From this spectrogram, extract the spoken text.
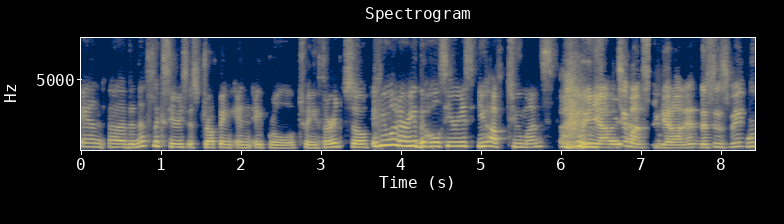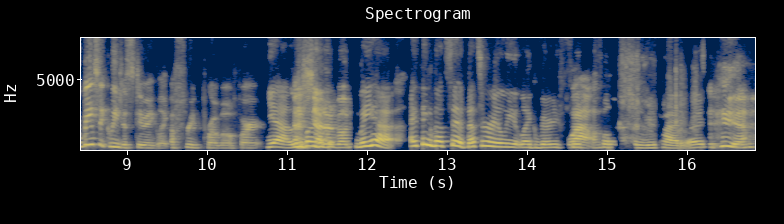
And uh, the Netflix series is dropping in April 23rd. So if you want to read the whole series, you have two months. have So, two months to get on it this is we're basically just doing like a free promo for Yeah, Shadow. But yeah, I think that's it. That's a really like very Wow. fruitful action we've had, right? yeah.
